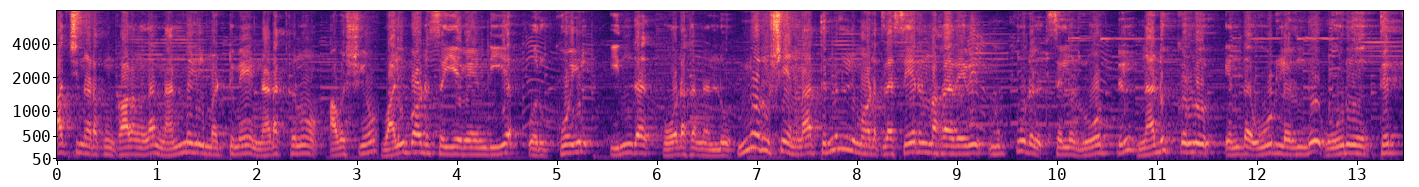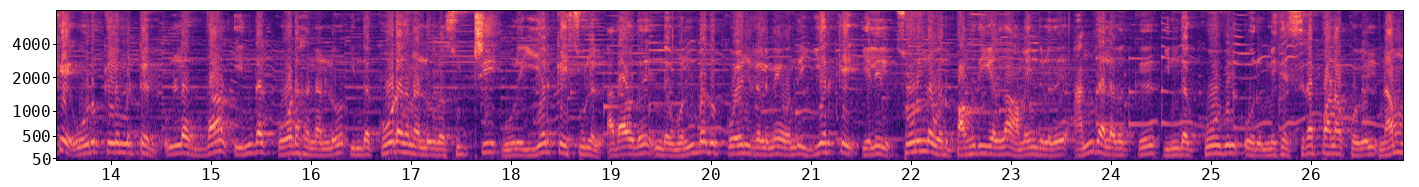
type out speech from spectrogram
ஆட்சி நடக்கும் காலங்களில் நன்மைகள் மட்டுமே நடக்கணும் அவசியம். வழிபாடு செய்ய வேண்டிய ஒரு கோயில் இந்த கோடகநல்லூர். இன்னொரு விஷயம் என்னன்னா திருநெல்வேலி மாவட்டத்தில் சேரன் மகாதேவி முக்கூடல் செல்லும் ரோட்டில் நடுக்கல்லூர் என்ற ஊர்ல இருந்து ஒரு தெற்கே ஒரு கிலோமீட்டர் உள்ளதுதான் இந்த கோடகநல்லூர். இந்த கோடகநல்லூரை சுற்றி ஒரு இயற்கை சூழல் அதாவது இந்த ஒன்பது கோயில்களுமே வந்து இயற்கை எழில் சூழ்ந்த ஒரு பகுதியில் தான் அமைந்துள்ளது. அந்த அளவுக்கு இந்த கோவில் ஒரு மிக சிறப்பான கோவில். நம்ம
